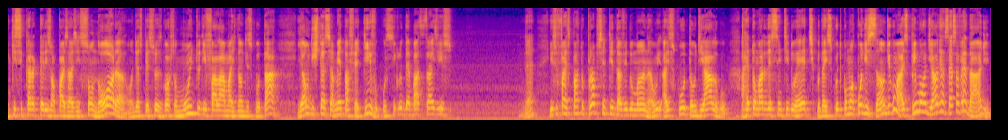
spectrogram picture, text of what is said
em que se caracteriza uma paisagem sonora, onde as pessoas gostam muito de falar, mas não de escutar, e há um distanciamento afetivo, o ciclo de debates traz isso. Né? Isso faz parte do próprio sentido da vida humana, a escuta, o diálogo, a retomada desse sentido ético da escuta como uma condição, digo mais, primordial de acesso à verdade.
